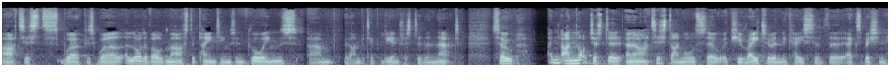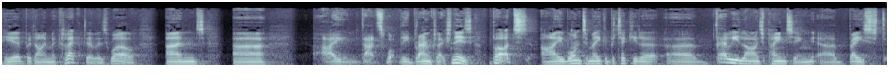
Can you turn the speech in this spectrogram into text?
artists' work as well. A lot of old master paintings and drawings, um, but I'm particularly interested in that. So I'm not just a, an artist, I'm also a curator in the case of the exhibition here, but I'm a collector as well. And uh, I, that's what the Brown collection is. But I want to make a particular, uh, very large painting uh, based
